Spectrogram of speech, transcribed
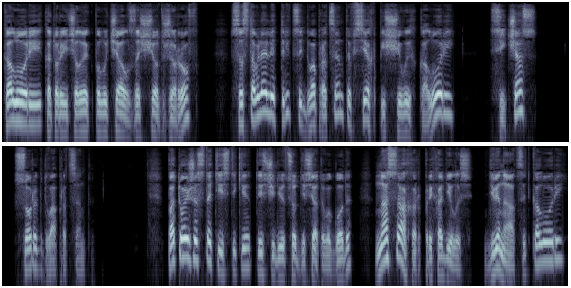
калории, которые человек получал за счет жиров, составляли 32% всех пищевых калорий, сейчас 42%. По той же статистике 1910 года на сахар приходилось 12 калорий,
